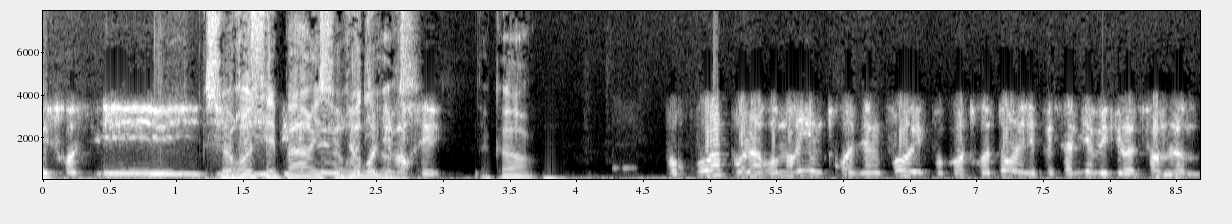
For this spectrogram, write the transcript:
ils se, ils- Se reséparent, ils se redivorcent. D'accord. Pourquoi, pour la remarier une troisième fois, il faut qu'entre-temps, il ait fait sa vie avec une autre femme, l'homme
